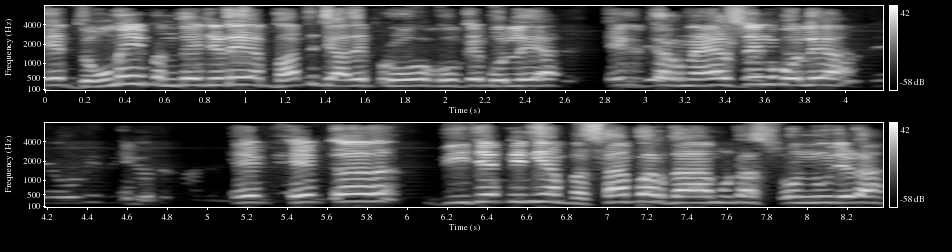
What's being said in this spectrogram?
ਇਹ ਦੋਵੇਂ ਹੀ ਬੰਦੇ ਜਿਹੜੇ ਆ ਵੱਧ ਜ਼ਿਆਦਾ ਪ੍ਰੋਵੋਕ ਹੋ ਕੇ ਬੋਲੇ ਆ। ਇੱਕ ਕਰਨੈਲ ਸਿੰਘ ਬੋਲਿਆ, ਇੱਕ ਇੱਕ ਬੀਜੇਪੀ ਦੀਆਂ ਬੱਸਾਂ ਭਰਦਾ ਮੁੰਡਾ ਸੋਨੂ ਜਿਹੜਾ,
